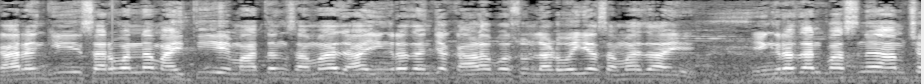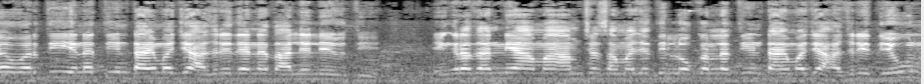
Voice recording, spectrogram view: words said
कारण की सर्वांना माहिती आहे मातंग समाज हा इंग्रजांच्या काळापासून लढवय्या समाज आहे. इंग्रजांपासून आमच्यावरती येणं तीन टायमाची हजेरी देण्यात आलेली होती. इंग्रजांनी आम्हा आमच्या समाजातील लोकांना तीन टायमाची हजेरी देऊन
